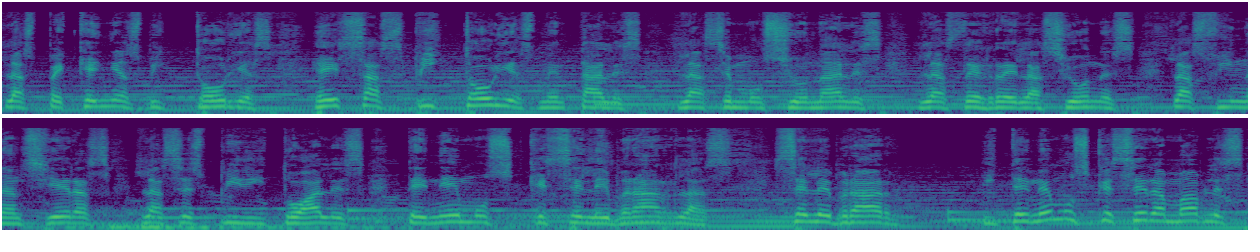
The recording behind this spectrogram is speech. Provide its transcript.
las pequeñas victorias, esas victorias mentales, las emocionales, las de relaciones, las financieras, las espirituales. Tenemos que celebrarlas, celebrar y tenemos que ser amables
